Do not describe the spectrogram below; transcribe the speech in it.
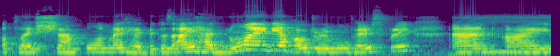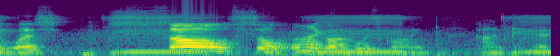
apply shampoo on my head because I had no idea how to remove hairspray and I was so, so, oh my god, who is calling? Can't care.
